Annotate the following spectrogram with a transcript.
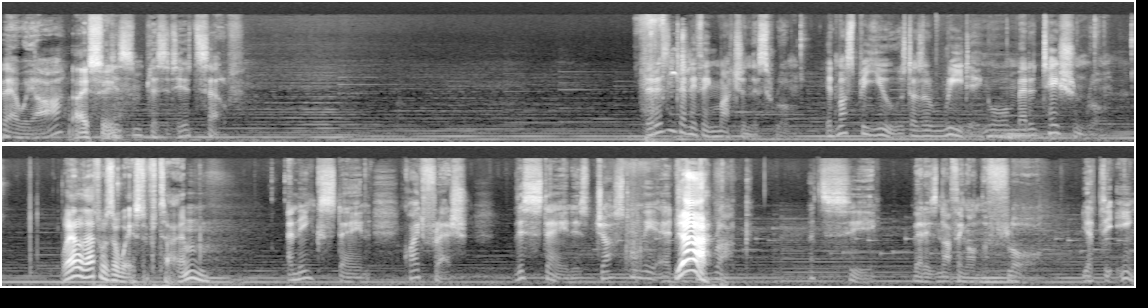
There we are. I see. is simplicity itself. There isn't anything much in this room. It must be used as a reading or meditation room. Well, that was a waste of time. An ink stain, quite fresh. This stain is just on the edge Yeah! of the rug. Let's see. There is nothing on the floor, yet the ink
